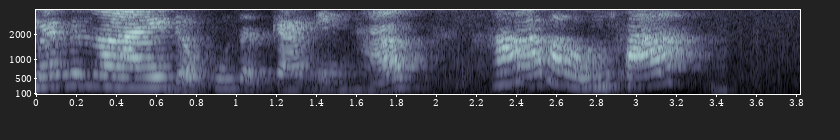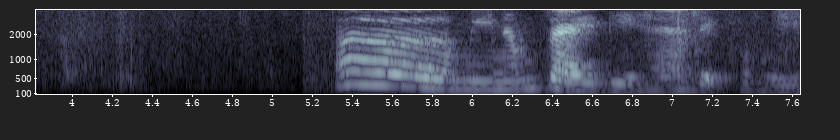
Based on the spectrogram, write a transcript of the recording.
ไม่เป็นไร เดี๋ยวครูจัดการเองครับ ครับขอบคุณครับ เออ มีน้ำใจดีแฮะ เด็กพวกนี้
